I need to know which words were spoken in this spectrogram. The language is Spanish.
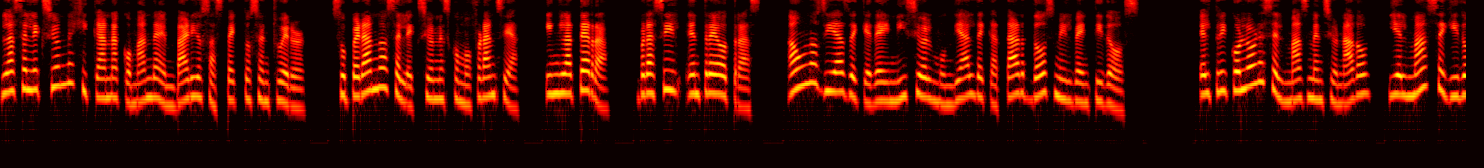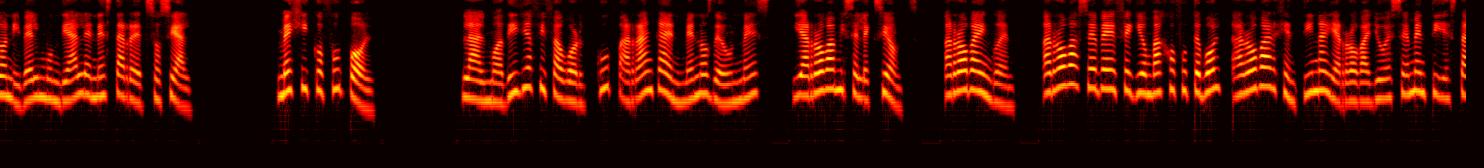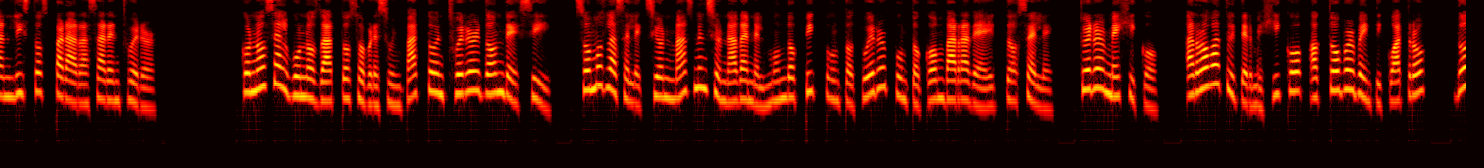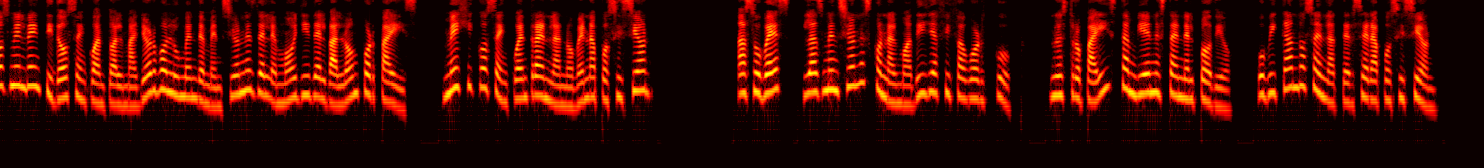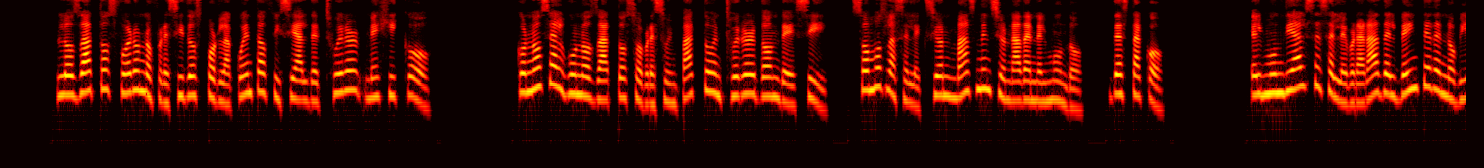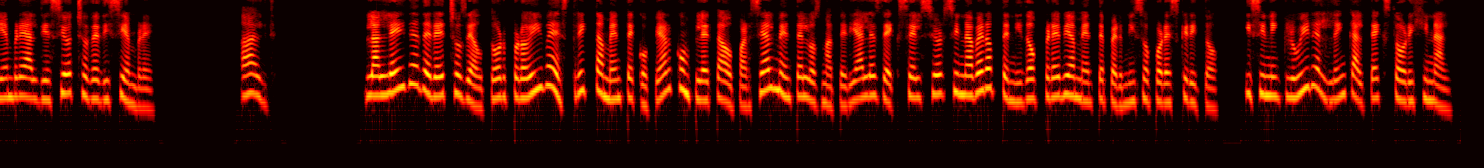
La selección mexicana comanda en varios aspectos en Twitter, superando a selecciones como Francia, Inglaterra, Brasil, entre otras, a unos días de que dé inicio el Mundial de Qatar 2022. El tricolor es el más mencionado y el más seguido a nivel mundial en esta red social. México Fútbol. La almohadilla FIFA World Cup arranca en menos de un mes, y arroba mi selección, arroba England, arroba CBF-Fútbol, arroba Argentina y arroba USMNT están listos para arrasar en Twitter. Conoce algunos datos sobre su impacto en Twitter donde, sí, somos la selección más mencionada en el mundo pic.twitter.com barra de 2L, Twitter México, arroba Twitter México, octubre 24, 2022 En cuanto al mayor volumen de menciones del emoji del balón por país, México se encuentra en la novena posición. A su vez, las menciones con almohadilla FIFA World Cup, nuestro país también está en el podio, ubicándose en la tercera posición. Los datos fueron ofrecidos por la cuenta oficial de Twitter México. Conoce algunos datos sobre su impacto en Twitter donde, sí, somos la selección más mencionada en el mundo, destacó. El Mundial se celebrará del 20 de noviembre al 18 de diciembre. Alt. La ley de derechos de autor prohíbe estrictamente copiar completa o parcialmente los materiales de Excelsior sin haber obtenido previamente permiso por escrito, y sin incluir el link al texto original.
